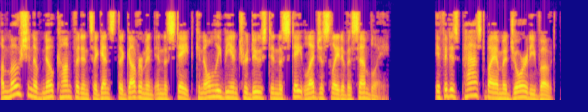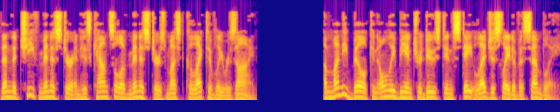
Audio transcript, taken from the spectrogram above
A motion of no confidence against the government in the state can only be introduced in the state legislative assembly. If it is passed by a majority vote, then the chief minister and his council of ministers must collectively resign. A money bill can only be introduced in state legislative assembly.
